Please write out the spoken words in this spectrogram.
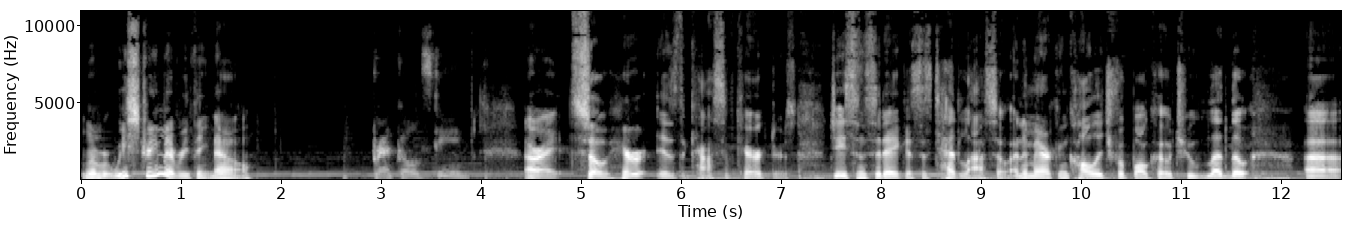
Remember, we stream everything now. Brett Goldstein. All right, so here is the cast of characters. Jason Sudeikis is Ted Lasso, an American college football coach who led the uh,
